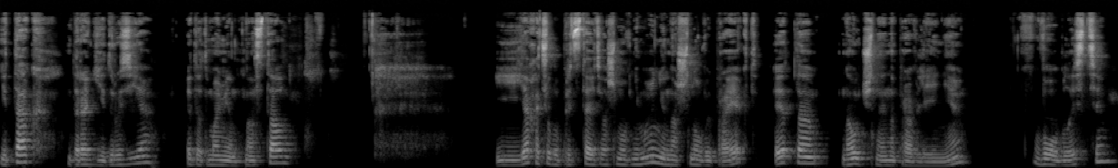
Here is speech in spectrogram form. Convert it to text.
Итак, дорогие друзья, этот момент настал. И я хотел бы представить вашему вниманию наш новый проект. Это научное направление в области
